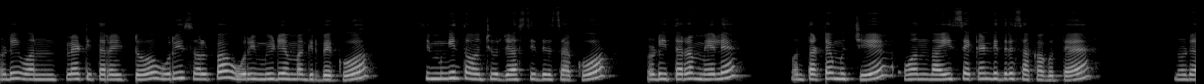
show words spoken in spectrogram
ನೋಡಿ ಒಂದು ಪ್ಲೇಟ್ ಈ ಥರ ಇಟ್ಟು ಉರಿ ಸ್ವಲ್ಪ ಉರಿ ಮೀಡಿಯಮ್ ಆಗಿರಬೇಕು. ಸಿಮ್ಗಿಂತ ಒಂಚೂರು ಜಾಸ್ತಿ ಇದ್ದರೆ ಸಾಕು. ನೋಡಿ ಈ ಥರ ಮೇಲೆ ಒಂದು ತಟ್ಟೆ ಮುಚ್ಚಿ ಒಂದು ಐದು ಸೆಕೆಂಡ್ ಇದ್ದರೆ ಸಾಕಾಗುತ್ತೆ. ನೋಡಿ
